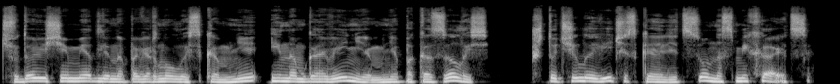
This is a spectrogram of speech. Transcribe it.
Чудовище медленно повернулось ко мне, и на мгновение мне показалось, что человеческое лицо насмехается.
